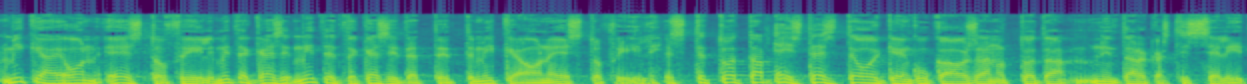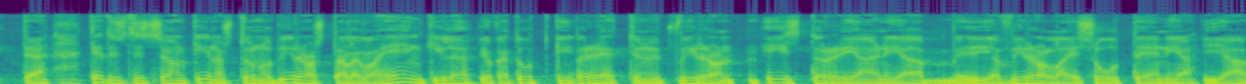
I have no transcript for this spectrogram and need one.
mikä on estofiili? Miten, käsi, miten te käsitätte, että mikä on estofiili? Ja sitten tuota, ei sitä sitten oikein kukaan osannut tuota niin tarkasti selittää. Tietysti se on kiinnostavaa kiinnostunut Virosta oleva henkilö, joka tutki perehtynyt Viron historiaan ja, ja virolaisuuteen ja, ja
